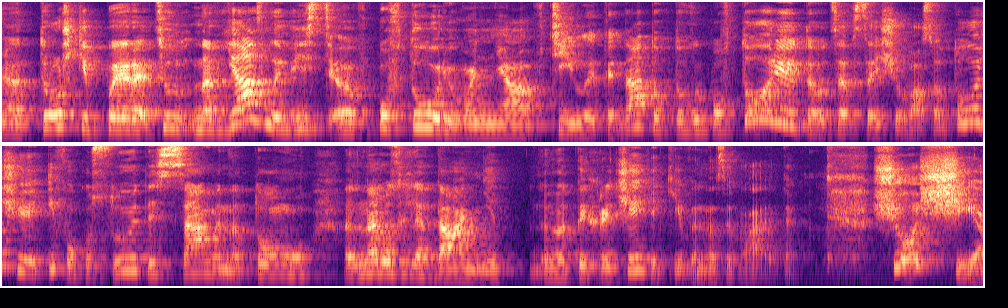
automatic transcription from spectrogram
е, Трошки пере цю нав'язливість е, в повторювання втілити. Да? Тобто ви повторюєте оце все, що вас оточує, і фокусуєтесь саме на тому, на розгляданні тих речей, які ви називаєте. Що ще?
